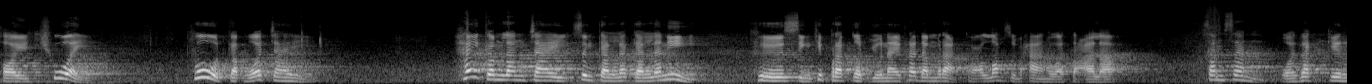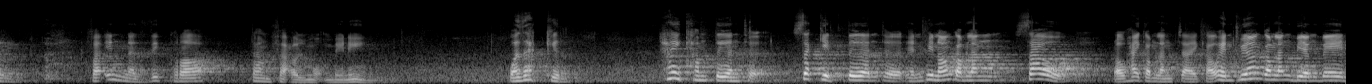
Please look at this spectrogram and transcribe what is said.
คอยช่วย พูดกับหัวใจ ให้กำลังใจซึ่งกันและกันและนี่ คือสิ่งที่ปรากฏอยู่ในพระดำรัสของ Allah سبحانه และ تعالى สั้นๆวะซักกิรฟาอินนัซิกราตัมฟะอุลมุมินีนวะซักกิรให้คำเตือนเถอะสกิดเตือนเถอะเห็นพี่น้องกำลังเศร้าเราให้กำลังใจเขาเห็นเพื่อนกำลังเบี่ยงเบน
